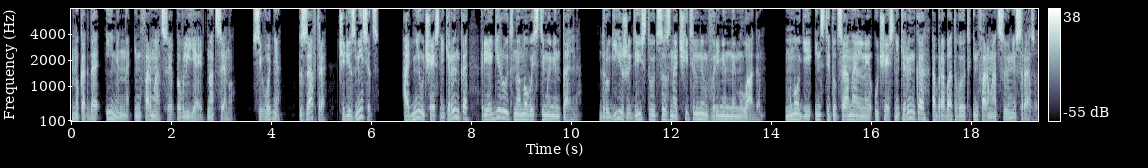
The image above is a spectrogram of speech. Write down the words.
Но когда именно информация повлияет на цену? Сегодня? Завтра? Через месяц? Одни участники рынка реагируют на новости моментально, другие же действуют со значительным временным лагом. Многие институциональные участники рынка обрабатывают информацию не сразу.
